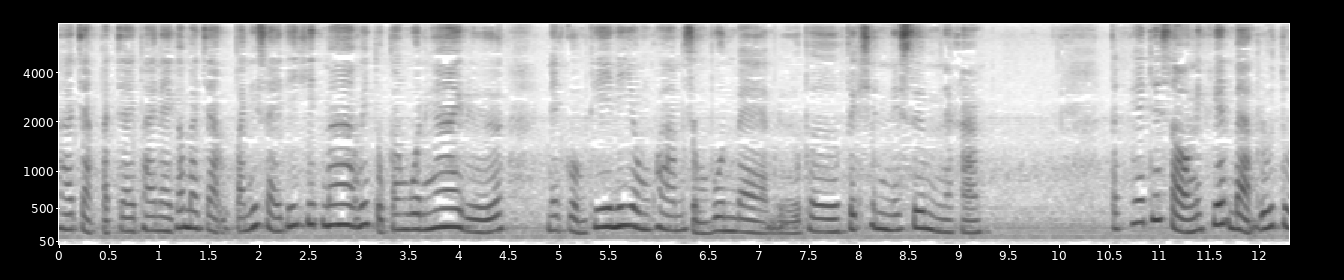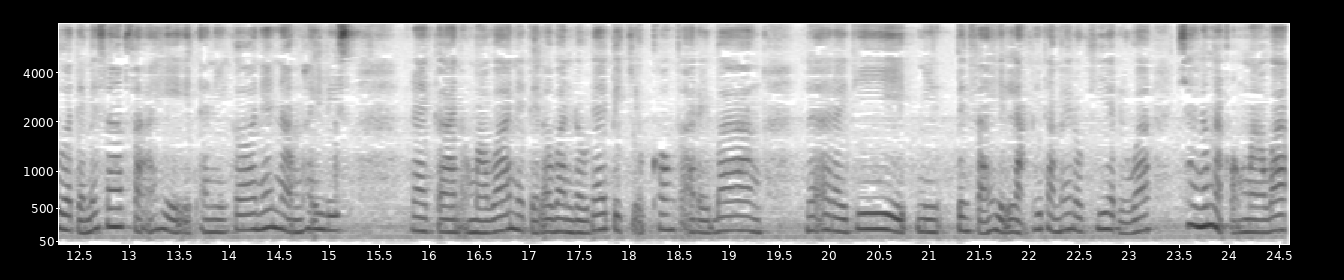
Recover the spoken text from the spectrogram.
ถ้าจากปัจจัยภายในก็มาจากอุปนิสัยที่คิดมาก วิตกกังวลง่ายหรือในกลุ่มที่นิยมความสมบูรณ์แบบหรือ perfectionism นะคะ ประเภทที่ 2 นี่เครียดแบบรู้ตัวแต่ไม่ทราบสาเหตุ อันนี้ก็แนะนำให้ลิสต์รายการออกมาว่าในแต่ละวันเราได้ไปเกี่ยวข้องกับอะไรบ้าง และอะไรที่มีเป็นสาเหตุหลักที่ทำให้เราเครียดหรือว่าชั่งน้ำหนักออกมาว่า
